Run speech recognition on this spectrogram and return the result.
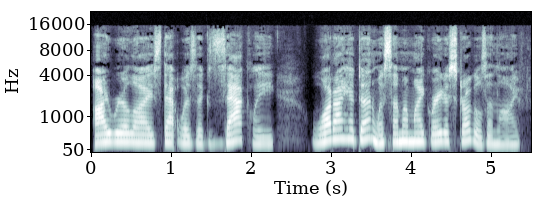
I realized that was exactly what I had done with some of my greatest struggles in life.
